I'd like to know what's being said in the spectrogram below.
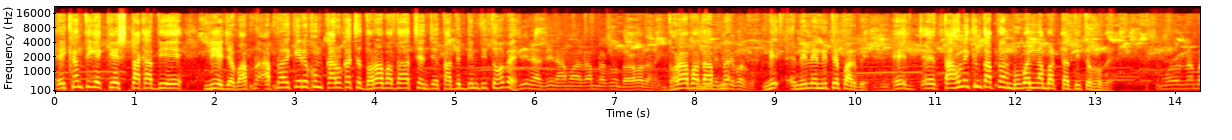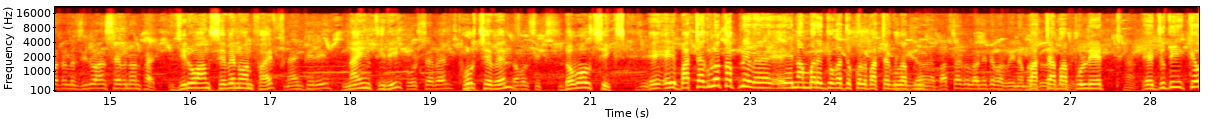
এইখান থেকে কেশ টাকা দিয়ে নিয়ে যাব। আপনার আপনারা কি এরকম কারও কাছে ধরা বাঁধা আছেন যে তাদের ডিম দিতে হবে? জি না জি না আমার আমরা কোনো ধরা বাধা নেই। ধরা বাঁধা নিলে নিতে পারব। নিলে নিতে পারবে। এ- এ, তাহলে কিন্তু আপনার মোবাইল নাম্বারটা দিতে হবে। মোবাইল নাম্বারটা হলো zero one seven one five. Zero one seven one five nine three nine three four seven four seven double six. Double six. এই বাচ্চাগুলো তো আপনি এই নাম্বারে যোগাযোগ করলে বাচ্চাগুলো আপনি বাচ্চাগুলো নিতে পারবে এই নাম্বার বাচ্চা বা পুলেট। এ, যদি কেউ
